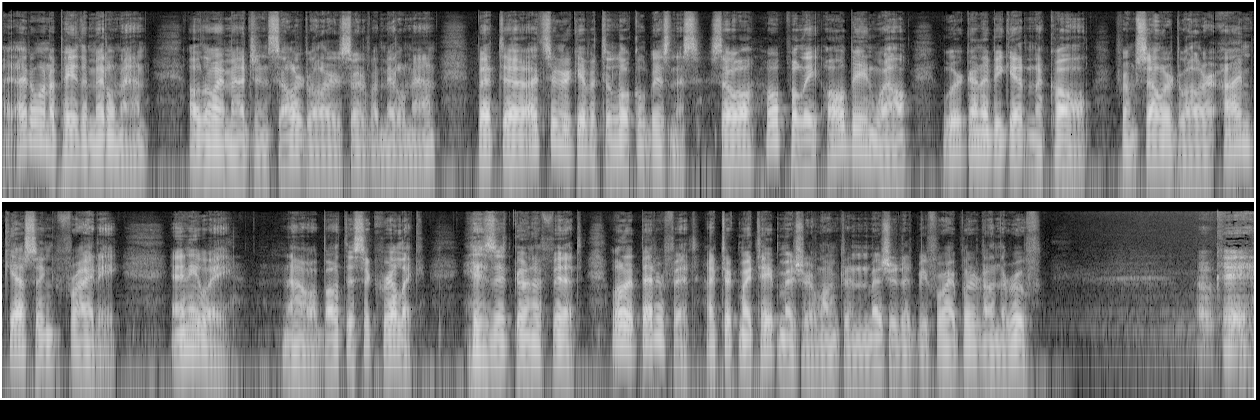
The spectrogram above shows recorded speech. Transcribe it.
I, don't want to pay the middleman, although I imagine Cellar Dweller is sort of a middleman. But uh, I'd sooner give it to local business. So hopefully, all being well, we're going to be getting a call from Cellar Dweller. I'm guessing Friday. Anyway, now about this acrylic. Is it going to fit? Well, it better fit. I took my tape measure along and measured it before I put it on the roof. Okay,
